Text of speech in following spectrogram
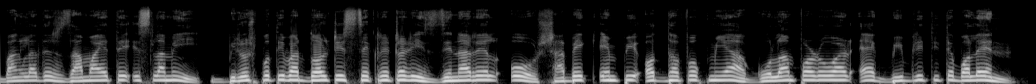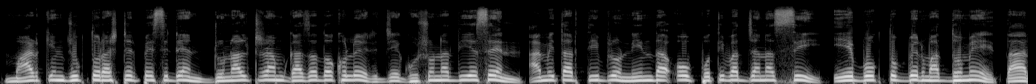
বাংলাদেশ জামায়াতে ইসলামী। বৃহস্পতিবার দলটির সেক্রেটারি জেনারেল ও সাবেক এমপি অধ্যাপক মিয়া গোলাম পরোয়ার এক বিবৃতিতে বলেন মার্কিন যুক্তরাষ্ট্রের প্রেসিডেন্ট ডোনাল্ড ট্রাম্প গাজা দখলের যে ঘোষণা দিয়েছেন, আমি তার তীব্র নিন্দা ও প্রতিবাদ জানাচ্ছি। এ বক্তব্যের মাধ্যমে তার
